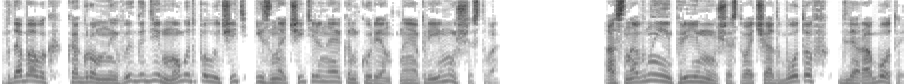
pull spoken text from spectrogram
вдобавок к огромной выгоде могут получить и значительное конкурентное преимущество. Основные преимущества чат-ботов для работы.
